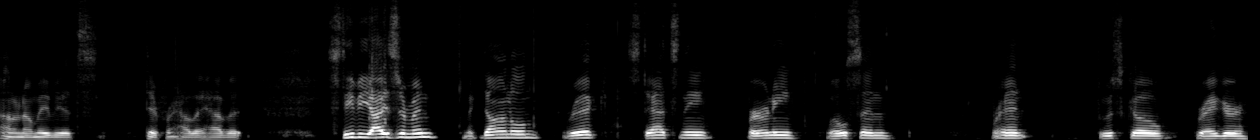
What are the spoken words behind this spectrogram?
I don't know, maybe it's different how they have it. Stevie Yzerman, McDonald, Rick, Stastny, Bernie, Wilson, Brent, Fusco, Gregor,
